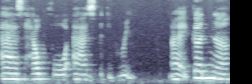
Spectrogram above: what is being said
as helpful as a degree，哎，跟呢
